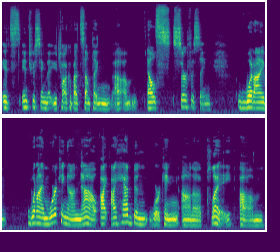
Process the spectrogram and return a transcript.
it's interesting that you talk about something um, else surfacing. What I what I'm working on now, I, I had been working on a play um,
